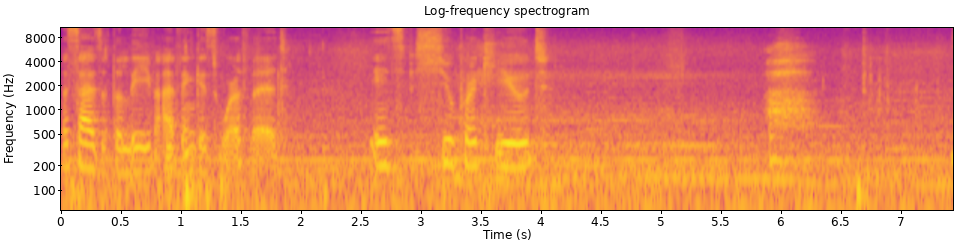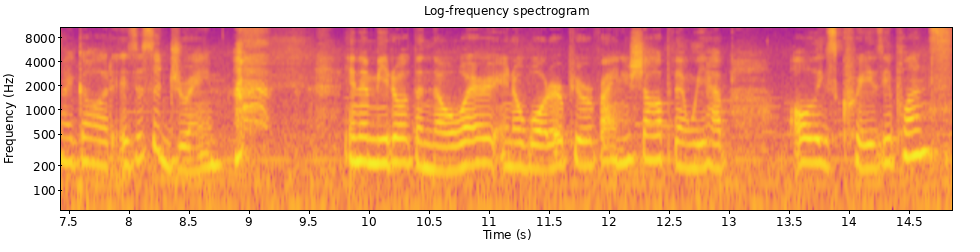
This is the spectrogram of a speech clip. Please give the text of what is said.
the size of the leaf, I think it's worth it. It's super cute. Oh my god, is this a dream? in the middle of the nowhere in a water purifying shop, then we have all these crazy plants.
